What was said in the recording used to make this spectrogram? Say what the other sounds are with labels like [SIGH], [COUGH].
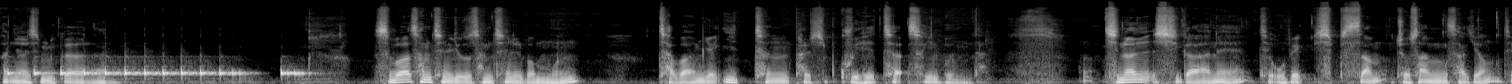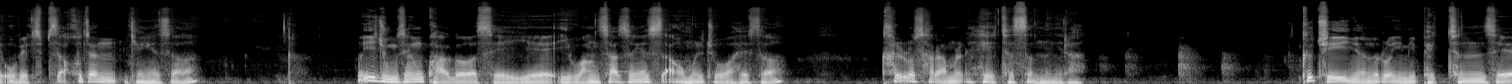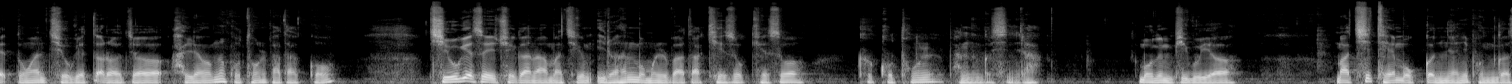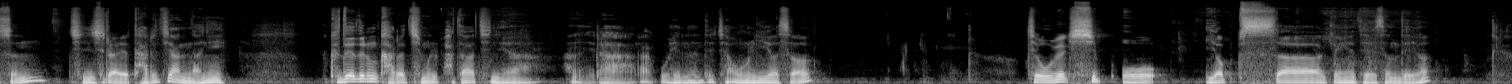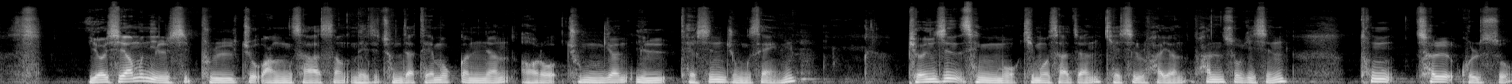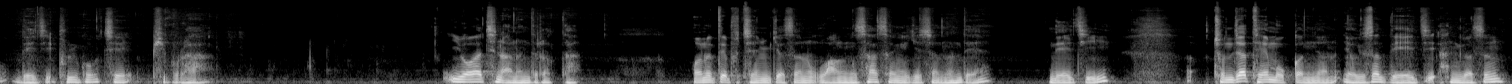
안녕하십니까. 스바 3001교도 3001번문 자바함경 2089회차 서일보입니다. 지난 시간에 제513 조상사경 제514 호전경에서 이 중생은 과거세에 이 왕사성의 싸움을 좋아해서 칼로 사람을 해쳤었느니라. 그 죄인연으로 이미 백천세 동안 지옥에 떨어져 한량없는 고통을 받았고 지옥에서의 죄가 남아 지금 이러한 몸을 받아 계속해서 그 고통을 받는 것이니라. 모든 비구여 마치 대목건년이 본 것은 진실하여 다르지 않나니 그대들은 가르침을 받아 지내야 하느니라 라고 했는데 자 오늘 이어서 제515 엽사경에 대해서인데요. 여시아문 일시 불주 왕사성 내지 존자 대목건년 어로 중견 일 대신 중생 변신 생모 기모사전 계실화연 환속이신 통철 골수 내지 불고 제피구라 이와 같이 나는 들었다. 어느 때 부처님께서는 왕사성에 계셨는데 내지 존자 대목건년 여기서 내지 한 것은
